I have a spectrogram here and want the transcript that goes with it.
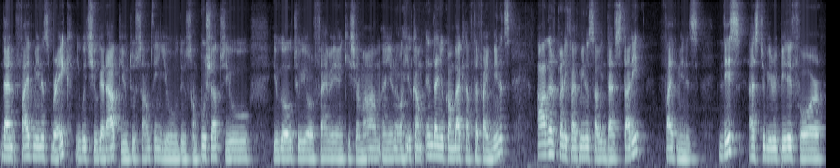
Then 5 minutes break in which you get up, you do something, you do some push-ups, you you go to your family and kiss your mom and you know you come and then you come back after five minutes other 25 minutes of intense study five minutes this has to be repeated for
